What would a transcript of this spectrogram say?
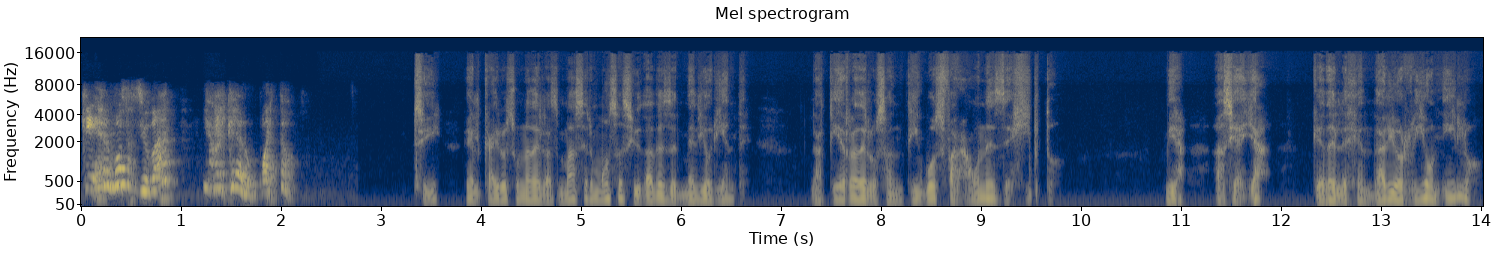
¡Qué hermosa ciudad! Igual que el aeropuerto. Sí, el Cairo es una de las más hermosas ciudades del Medio Oriente, la tierra de los antiguos faraones de Egipto. Mira, hacia allá queda el legendario río Nilo.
